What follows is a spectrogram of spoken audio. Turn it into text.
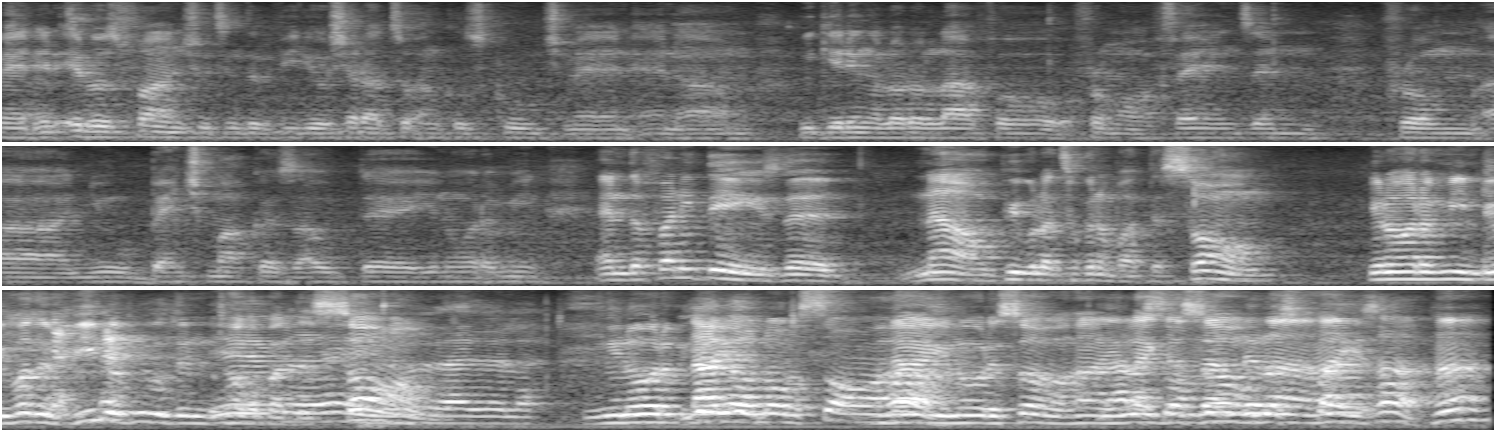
Man, it, it was fun shooting the video. Shout out to Uncle Scrooge, man, and um, we're getting a lot of love for, from our fans and from uh, new benchmarkers out there. You know what I mean? And the funny thing is that now people are talking about the song. You know what I mean? Before the video, people didn't talk Yeah, about the song. la, la, la. You know what I mean? Now y'all know the song, huh? Now you know the song, huh? Now you like the song, that now, huh? Huh?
